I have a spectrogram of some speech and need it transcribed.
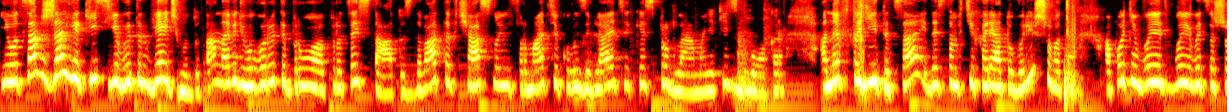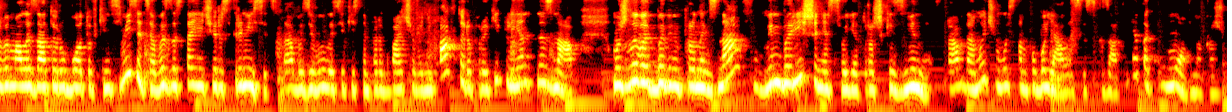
і оце вже якийсь є вид енгейджменту, та навіть говорити про про цей статус, давати вчасну інформацію, коли з'являється якась проблема, якийсь блокер, а не втаїти це і десь там втіхаря то вирішувати а потім виявиться, що ви мали здати роботу в кінці місяця, ви застає через три місяці, та, бо з'явилися якісь непередбачувані фактори, про які клієнт не знав. Можливо, якби він про них знав, він би рішення своє трошки змінив. Правда, ми чомусь там побоялися сказати. Я так умовно кажу.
